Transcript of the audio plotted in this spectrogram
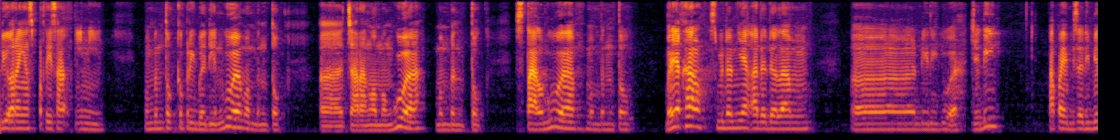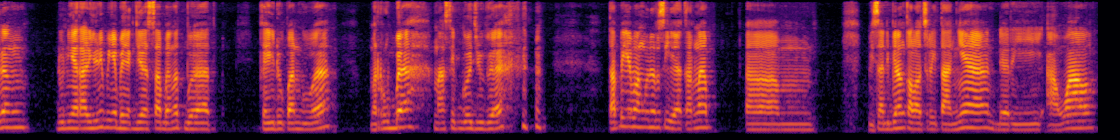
jadi orang yang seperti saat ini. Membentuk kepribadian gue membentuk uh, cara ngomong gue membentuk style gue membentuk banyak hal sebenarnya yang ada dalam uh, diri gue. Jadi apa ya bisa dibilang dunia radio ini punya banyak jasa banget buat kehidupan gue, merubah nasib gue juga. Tapi emang bener sih ya karena um, bisa dibilang kalau ceritanya dari awal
